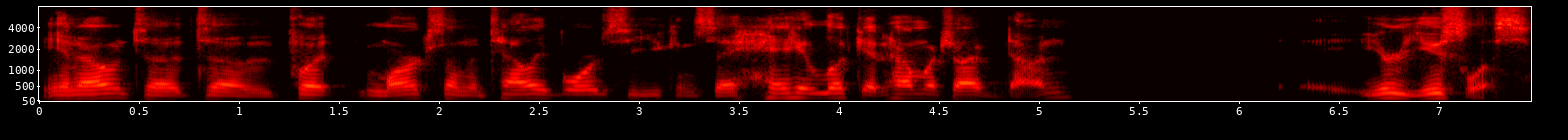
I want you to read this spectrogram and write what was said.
you know, to to put marks on the tally board so you can say, "Hey, look at how much I've done," you're useless.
